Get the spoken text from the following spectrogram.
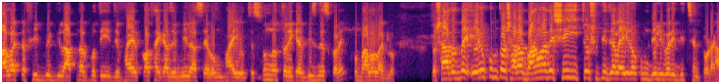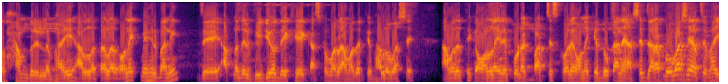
ভালো একটা ফিডব্যাক দিল আপনার প্রতি যে ভাইয়ের কথায় কাজে মিল আছে এবং ভাই হচ্ছে শূন্য তরিকায় বিজনেস করে খুব ভালো লাগল। তো সাদত ভাই, এরকম তো সারা বাংলাদেশেই চৌষট্টি জেলায় এরকম ডেলিভারি দিচ্ছেন প্রোডাক্ট আলহামদুলিল্লাহ ভাই, আল্লাহ তালার অনেক মেহরবানি যে আপনাদের ভিডিও দেখে কাস্টমাররা আমাদেরকে ভালোবাসে। আমাদের থেকে অনলাইনে প্রোডাক্ট পারচেস করে, অনেকে দোকানে আসে। যারা প্রবাসে আছে ভাই,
